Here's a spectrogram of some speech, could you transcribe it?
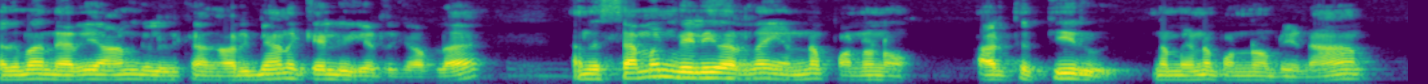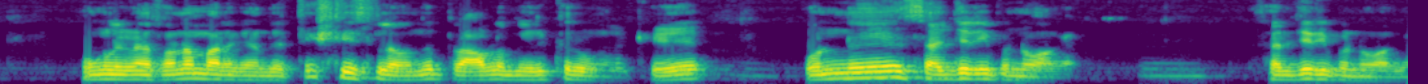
அது மாதிரி நிறைய ஆண்கள் இருக்காங்க. அருமையான கேள்வி கேட்டிருக்காப்புல. அந்த செமன் வெளிவரலாம் என்ன பண்ணணும்? அடுத்த தீர்வு. நம்ம என்ன பண்ணோம் அப்படின்னா உங்களுக்கு நான் சொன்ன பாருங்க அந்த டெஸ்டிஸில் வந்து ப்ராப்ளம் இருக்கிறவங்களுக்கு ஒன்று சர்ஜரி பண்ணுவாங்க. சர்ஜரி பண்ணுவாங்க.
